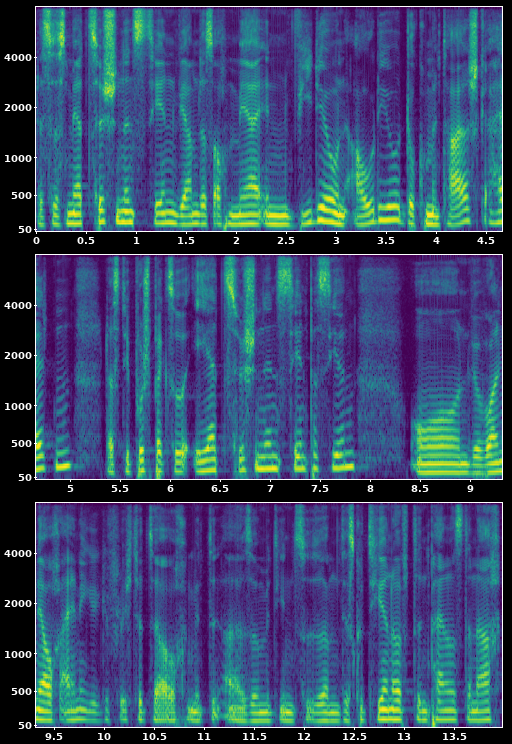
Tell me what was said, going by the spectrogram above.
Das ist mehr zwischen den Szenen. Wir haben das auch mehr in Video und Audio dokumentarisch gehalten, dass die Pushbacks so eher zwischen den Szenen passieren. Und wir wollen ja auch einige Geflüchtete auch mit, also mit ihnen zusammen diskutieren auf den Panels danach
